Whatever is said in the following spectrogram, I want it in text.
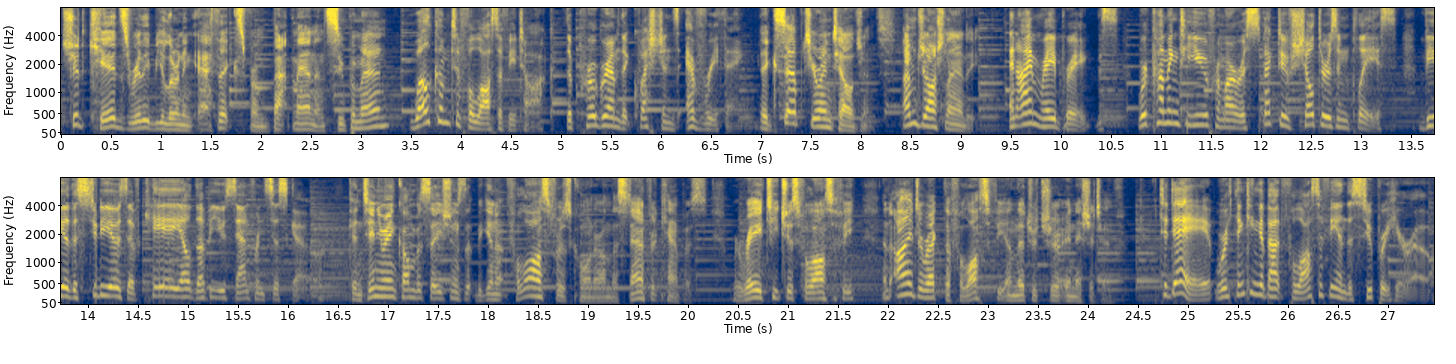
Should kids really be learning ethics from Batman and Superman? Welcome to Philosophy Talk, the program that questions everything. Except your intelligence. I'm Josh Landy. And I'm Ray Briggs. We're coming to you from our respective shelters in place via the studios of KALW San Francisco. Continuing conversations that begin at Philosopher's Corner on the Stanford campus, where Ray teaches philosophy and I direct the Philosophy and Literature Initiative. Today, we're thinking about philosophy and the superhero.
